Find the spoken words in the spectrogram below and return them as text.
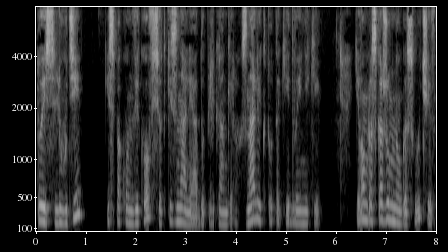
То есть люди испокон веков все-таки знали о доппельгангерах, знали, кто такие двойники. Я вам расскажу много случаев,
